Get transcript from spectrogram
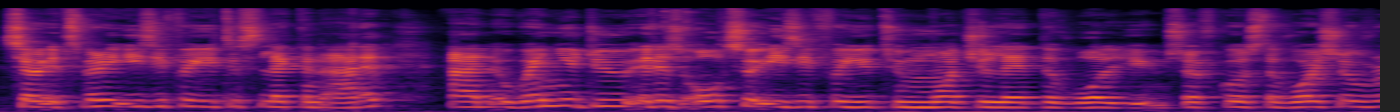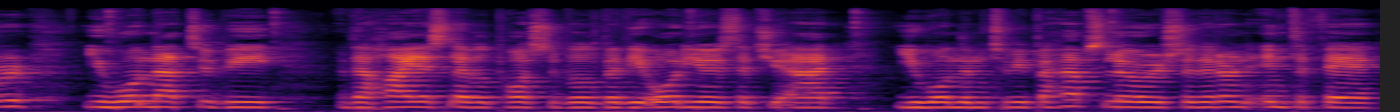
So it's very easy for you to select and add it. And when you do, it is also easy for you to modulate the volume. So of course the voiceover, you want that to be the highest level possible, but the audios that you add, you want them to be perhaps lower so they don't interfere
